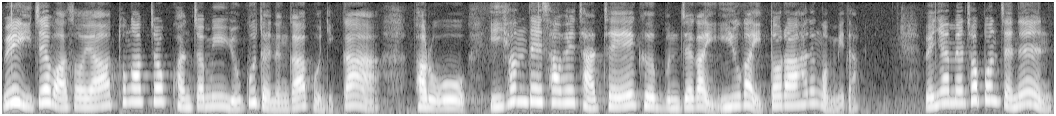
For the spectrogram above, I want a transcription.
왜 이제 와서야 통합적 관점이 요구되는가 보니까 바로 이 현대 사회 자체에 그 문제가 이유가 있더라 하는 겁니다. 왜냐하면 첫 번째는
